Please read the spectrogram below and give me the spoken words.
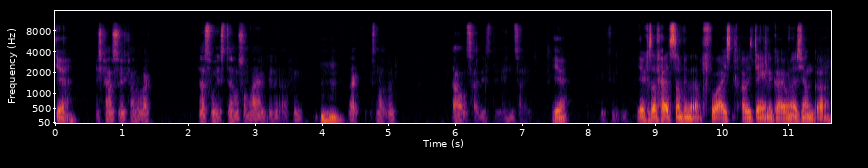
Yeah. it's kind of so it's kind of like that's where it stems from. How did it? I think hmm like it's not the outside; it's the inside. Yeah. Yeah, because I've heard something like that before. I, I was dating a guy when I was younger,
